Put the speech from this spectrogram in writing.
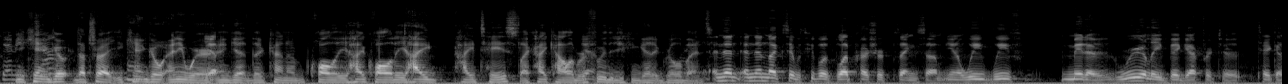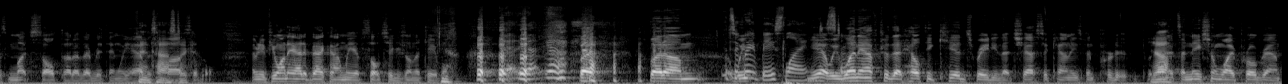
Can't you can't junk. go. That's right. You can't go anywhere Yep. and get the kind of quality, high quality, high high taste, like high caliber Yeah. food that you can get at Grilla Bites. And then, and then, like I say, with people with blood pressure things, um, you know, we we've made a really big effort to take as much salt out of everything we have Fantastic. as possible. I mean, if you want to add it back on, we have salt shakers on the table. yeah, yeah, yeah. but, but um, It's a we- great baseline Yeah, we start. went after that healthy kids rating that Shasta County's been produ- Yeah. It's a nationwide program,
